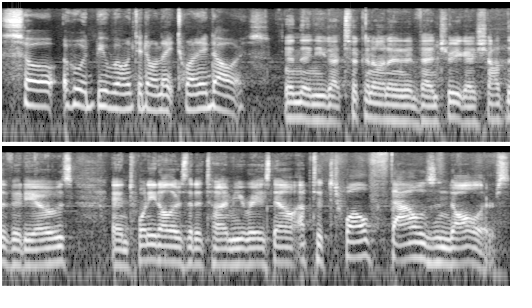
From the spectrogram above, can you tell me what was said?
So who would be willing to donate twenty dollars? And then you got taken on an adventure. You guys shot the videos, and twenty dollars at a time. You raised now up to twelve thousand dollars.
